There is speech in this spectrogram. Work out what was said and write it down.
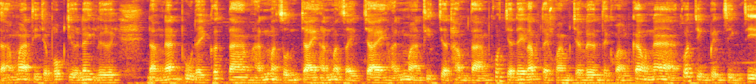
สามารถที่จะพบเจอได้เลยดังนั้นผู้ใดก็ตามหันมาสนใจ หันมาใส่ใจ หันมาที่จะทำตาม ก็จะได้รับแต่ความเจริญแต่ความก้าวหน้า ก็จึงเป็นสิ่งที่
